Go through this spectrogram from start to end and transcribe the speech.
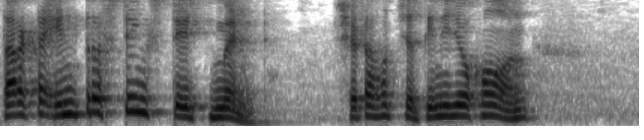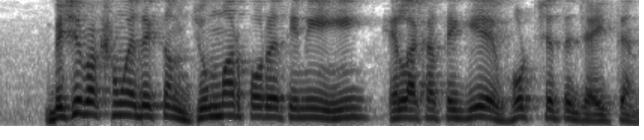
তার একটা ইন্টারেস্টিং স্টেটমেন্ট সেটা হচ্ছে তিনি যখন বেশিরভাগ সময় দেখতাম জুম্মার পরে তিনি এলাকাতে গিয়ে ভোট চেতে যাইতেন।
